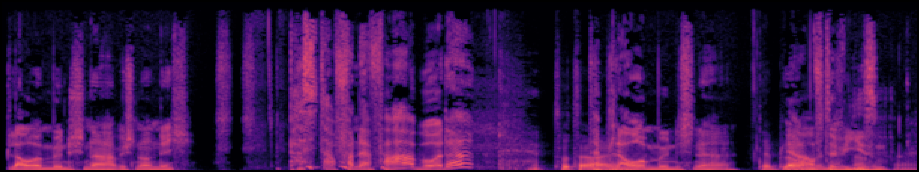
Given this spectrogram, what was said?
blaue Münchner habe ich noch nicht. Passt auch von der Farbe, oder? Total. Der blaue Münchner. Der blaue ja, auf der Münchner, Wiesen. ja.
